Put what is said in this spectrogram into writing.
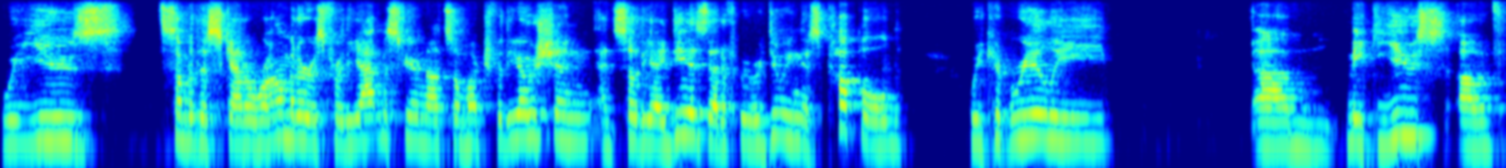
We use some of the scatterometers for the atmosphere, not so much for the ocean. And so the idea is that if we were doing this coupled, we could really um, make use of,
